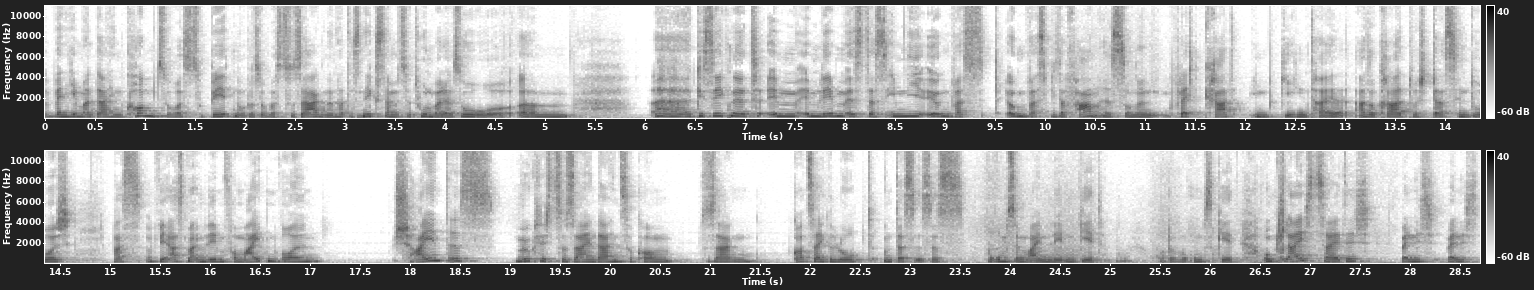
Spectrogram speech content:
wenn jemand dahin kommt, sowas zu beten oder sowas zu sagen, dann hat das nichts damit zu tun, weil er so ähm, äh, gesegnet im, im Leben ist, dass ihm nie irgendwas, irgendwas widerfahren ist, sondern vielleicht gerade im Gegenteil. Also gerade durch das hindurch, was wir erstmal im Leben vermeiden wollen, scheint es möglich zu sein, dahin zu kommen, zu sagen, Gott sei gelobt und das ist es, worum es in meinem Leben geht oder worum es geht. Und gleichzeitig wenn ich, wenn ich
